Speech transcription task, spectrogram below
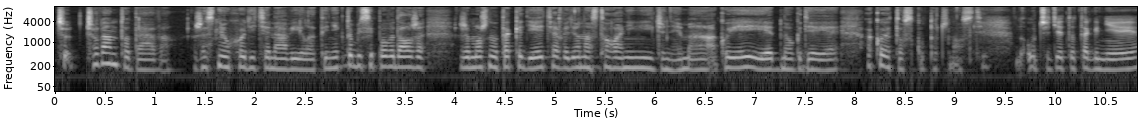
čo, čo vám to dáva? Že s ňou chodíte na výlety. Niekto by si povedal, že, že možno také dieťa, veď ona z toho ani nič nemá, ako je jedno, kde je. Ako je to v skutočnosti? No, určite to tak nie je,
